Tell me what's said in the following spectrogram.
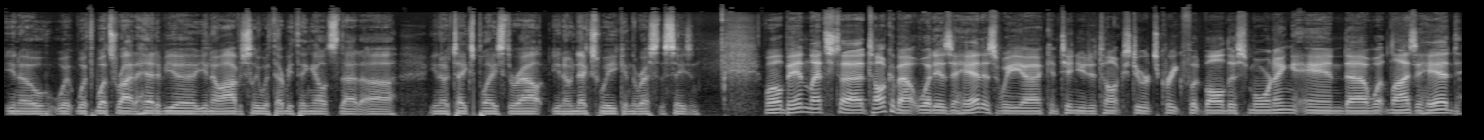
you know, with, with what's right ahead of you. You know, obviously with everything else that uh, you know takes place throughout you know next week and the rest of the season. Well, Ben, let's uh, talk about what is ahead as we uh, continue to talk Stewart's Creek football this morning. And uh, what lies ahead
